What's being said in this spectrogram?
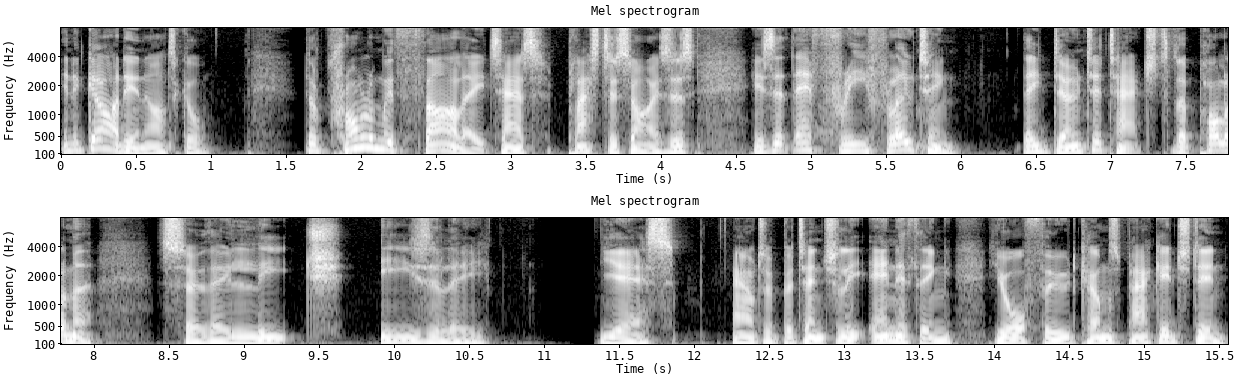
in a Guardian article, the problem with phthalates as plasticizers is that they're free floating. They don't attach to the polymer, so they leach easily. Yes, out of potentially anything your food comes packaged in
